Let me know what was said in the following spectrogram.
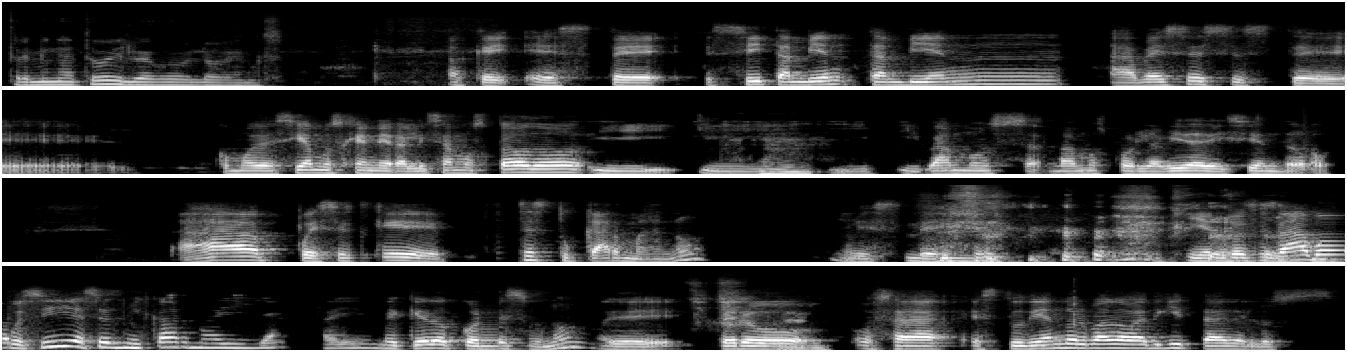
Termina tú y luego lo vemos. Ok, este, sí, también, también a veces, este, como decíamos, generalizamos todo y, y, vamos, vamos por la vida diciendo, ah, pues es que ese es tu karma, ¿no? Este, y entonces, ah, bueno, pues sí, ese es mi karma y ya, ahí me quedo con eso, ¿no? Eh, pero, o sea, estudiando el Bhagavad Gita de los,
